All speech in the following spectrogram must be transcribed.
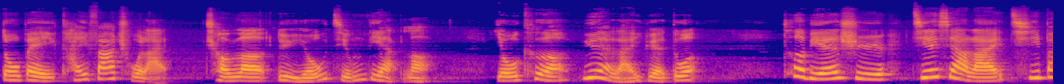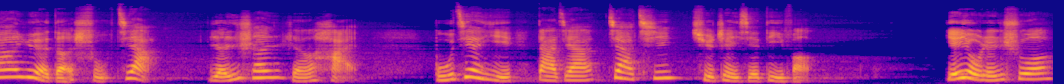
都被开发出来，成了旅游景点了，游客越来越多。特别是接下来七八月的暑假，人山人海，不建议大家假期去这些地方。也有人说，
